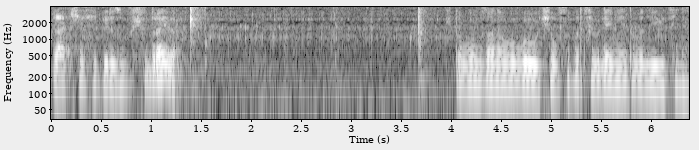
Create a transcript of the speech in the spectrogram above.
Так, сейчас я перезапущу драйвер, чтобы он заново выучил сопротивление этого двигателя.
